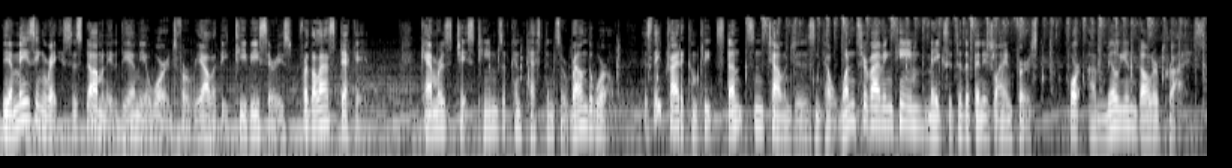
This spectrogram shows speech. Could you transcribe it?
The Amazing Race has dominated the Emmy Awards for reality TV series for the last decade. Cameras chase teams of contestants around the world as they try to complete stunts and challenges until one surviving team makes it to the finish line first for a million dollar prize.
